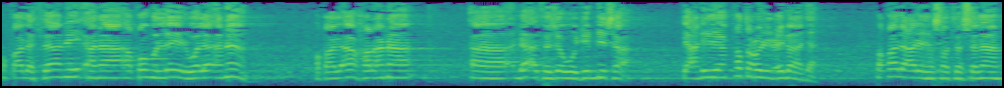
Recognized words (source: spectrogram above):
وقال الثاني أنا أقوم الليل ولا أنام. وقال الآخر أنا آه لا أتزوج النساء. يعني لينقطعوا للعبادة. فقال عليه الصلاة والسلام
